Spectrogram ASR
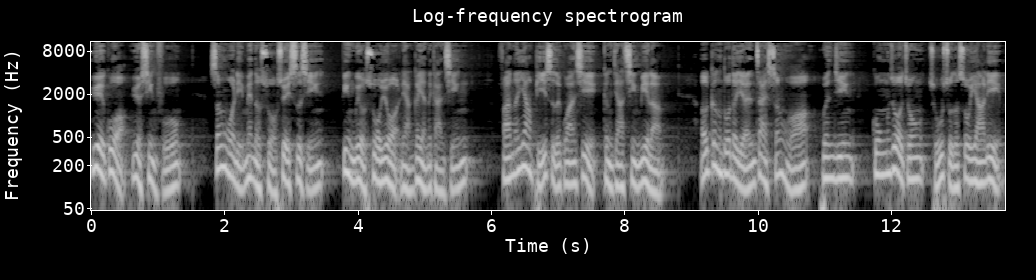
越过越幸福，生活里面的琐碎事情并没有削弱两个人的感情，反而让彼此的关系更加亲密了。而更多的人在生活、婚姻、工作中处处的受压力，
